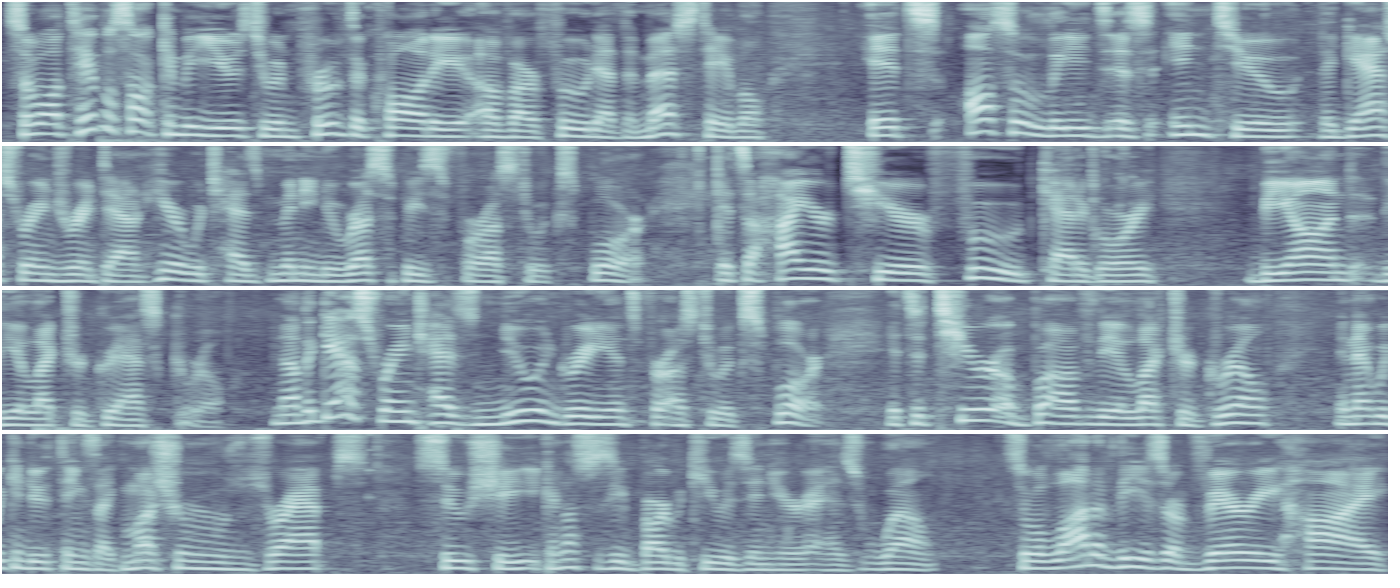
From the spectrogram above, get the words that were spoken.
So while table salt can be used to improve the quality of our food at the mess table, it also leads us into the gas range right down here, which has many new recipes for us to explore. It's a higher tier food category beyond the electric gas grill. Now the gas range has new ingredients for us to explore. It's a tier above the electric grill in that we can do things like mushrooms wraps, sushi. You can also see barbecue is in here as well. So a lot of these are very high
